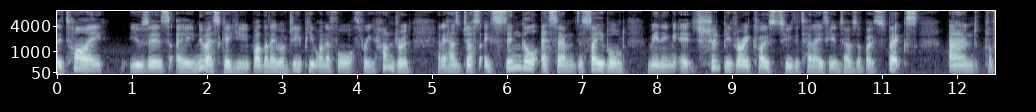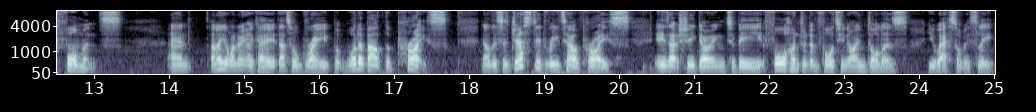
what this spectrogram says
the Ti uses a new SKU by the name of GP104 300 and it has just a single SM disabled meaning it should be very close to the 1080 in terms of both specs and performance. And I know you're wondering, okay, that's all great, but what about the price? Now, the suggested retail price is actually going to be $449 US, obviously,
